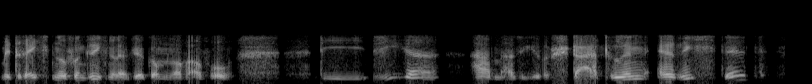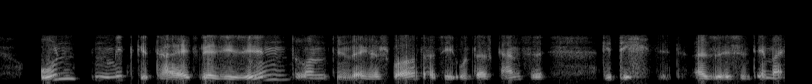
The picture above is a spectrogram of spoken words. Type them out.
mit Recht nur von Griechenland, wir kommen noch auf Rom. Die Sieger haben also ihre Statuen errichtet, unten mitgeteilt, wer sie sind und in welcher Sportart sie und das Ganze gedichtet. Also es sind immer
